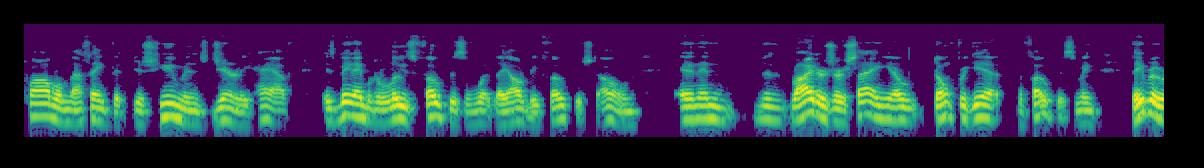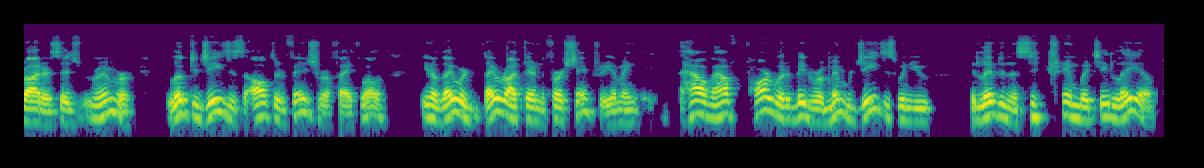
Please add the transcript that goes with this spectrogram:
problem. I think that just humans generally have is being able to lose focus of what they ought to be focused on, and then the writers are saying, you know, don't forget the focus. I mean, the Hebrew writer says, remember, look to Jesus, the author and finisher of faith. Well, you know, they were they were right there in the first century. I mean, how how hard would it be to remember Jesus when you had lived in the century in which he lived?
